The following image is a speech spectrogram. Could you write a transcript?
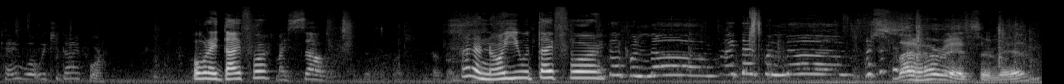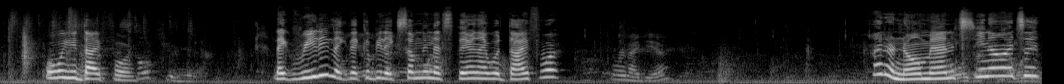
Okay, what would you die for? What would I die for? Myself. I don't know. You would die for. I die for love. I die for love. Let her answer, man. What would you die for? Like really? Like there could be like something that's there and I would die for? Or an idea? I don't know, man. It's you know, it's a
